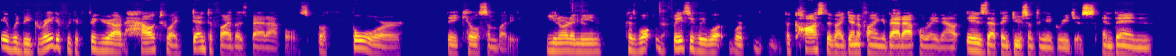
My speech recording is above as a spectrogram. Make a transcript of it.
it would be great if we could figure out how to identify those bad apples before they kill somebody. You know what I mean? Because what Definitely. basically what we're the cost of identifying a bad apple right now is that they do something egregious, and then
